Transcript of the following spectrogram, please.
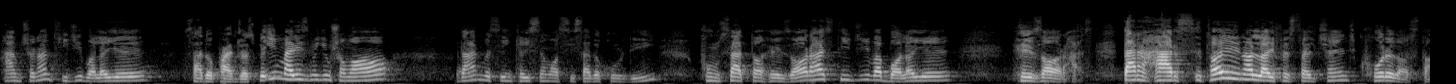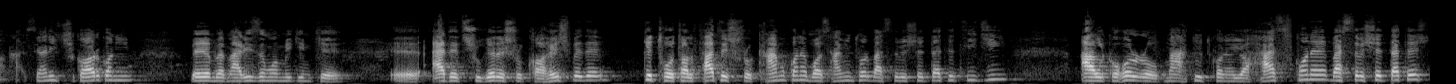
همچنان تیجی بالای 150 به این مریض میگیم شما then مثل این کیس ما 300 خوردی 500 تا هزار هست TG و بالای هزار هست. در هر ستای اینا lifestyle change core داستان هست. یعنی چیکار کنیم؟ به مریضمون میگیم که عدد شوگرش رو کاهش بده که total fat ش رو کم کنه باز همینطور بسته به شدت TG الکل رو محدود کنه یا حذف کنه بسته به شدتش.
